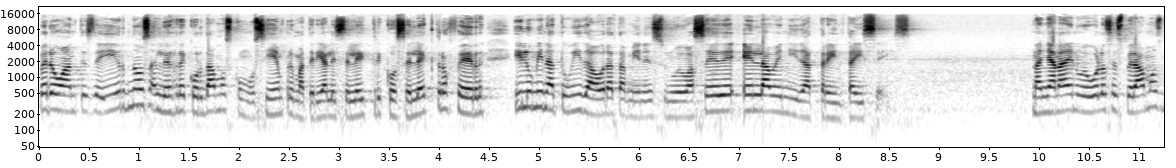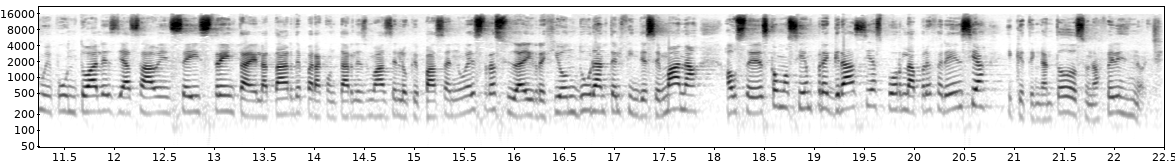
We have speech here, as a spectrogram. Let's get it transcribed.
pero antes de irnos les recordamos como siempre materiales eléctricos Electrofer, ilumina tu vida ahora también en su nueva sede en la avenida 36. Mañana de nuevo los esperamos muy puntuales, ya saben, 6.30 de la tarde para contarles más de lo que pasa en nuestra ciudad y región durante el fin de semana. A ustedes, como siempre, gracias por la preferencia y que tengan todos una feliz noche.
